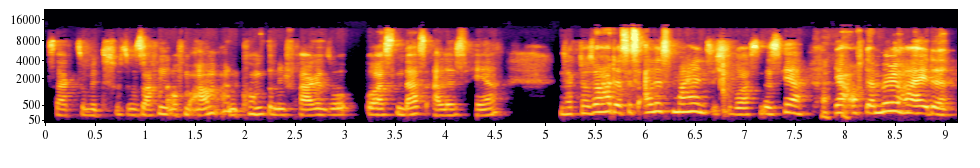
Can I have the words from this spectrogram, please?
sagt, so mit so Sachen auf dem Arm ankommt und ich frage so, wo hast denn das alles her? Und sagt er so, ah, das ist alles meins. Ich so, wo hast denn das her? ja, auf der Müllheide.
